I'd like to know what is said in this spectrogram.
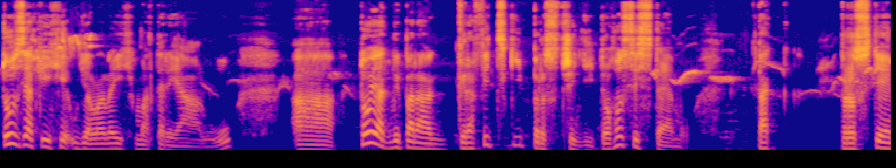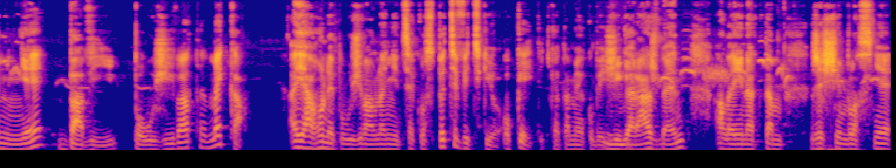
to, z jakých je udělaných materiálů a to, jak vypadá grafický prostředí toho systému, tak prostě mě baví používat Maca. A já ho nepoužívám na nic jako specifického. OK, teďka tam jako běží hmm. GarageBand, ale jinak tam řeším vlastně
